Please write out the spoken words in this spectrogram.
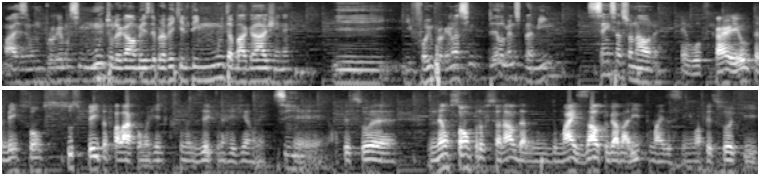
Mas é um programa assim muito legal mesmo, deu pra ver que ele tem muita bagagem, né? E, e foi um programa assim, pelo menos pra mim, sensacional, né? É, o Oscar, eu também sou um suspeito a falar, como a gente costuma dizer aqui na região, né? Sim. É uma pessoa, não só um profissional da- do mais alto gabarito, mas assim, uma pessoa que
